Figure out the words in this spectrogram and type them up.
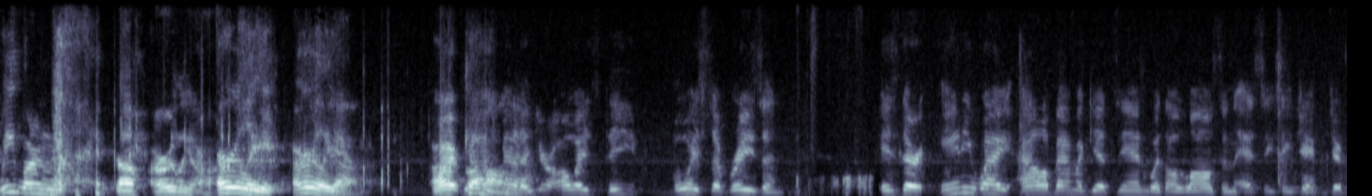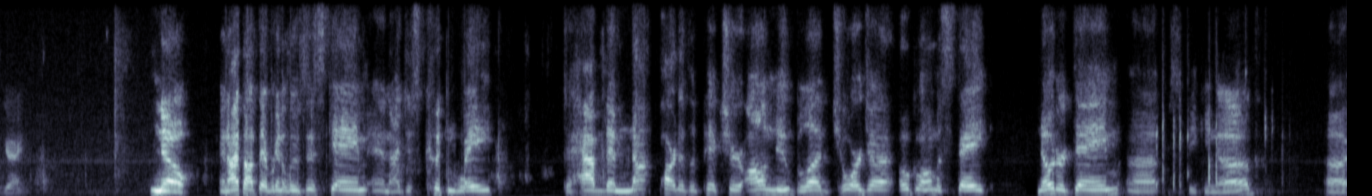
We learned this stuff early on. Early, early yeah. on. All right, Come on, Meta, you're always the voice of reason. Is there any way Alabama gets in with a loss in the SEC championship game? No. And I thought they were going to lose this game, and I just couldn't wait to have them not part of the picture. All new blood, Georgia, Oklahoma State, Notre Dame. Uh, speaking of uh,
